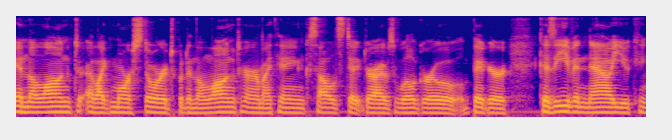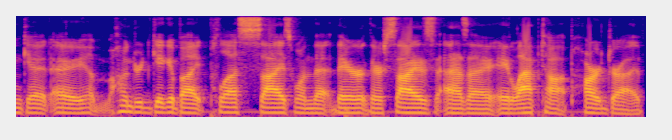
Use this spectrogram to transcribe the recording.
in the long term, like more storage, but in the long term, I think solid state drives will grow bigger because even now you can get a 100 gigabyte plus size one that they're their size as a, a laptop hard drive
